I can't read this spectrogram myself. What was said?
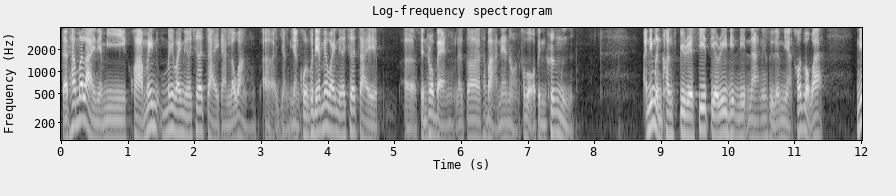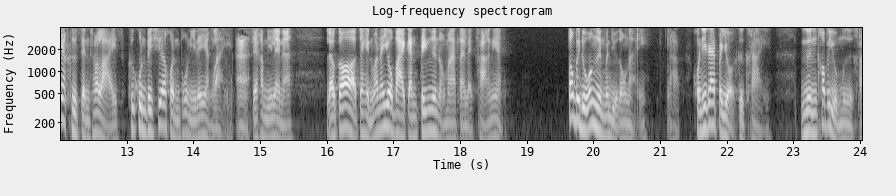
แต่ถ้าเมื่อไหร่เนี่ยมีความไม่ไม่ไว้เนื้อเชื่อใจกันระหว่างออย่างอย่างคนคนนี้ไม่ไว้เนื้อเชื่อใจ central bank แล้วก็รัฐบาลแน่นอนเขาบอกว่าเป็นเครื่องมือ อันนี้เหมือน conspiracy theory นิดๆนะหนังสือเล่มนี้เขาบอกว่าเนี่ยคือ centralize คือคุณไปเชื่อคนพวกนี้ได้อย่างไรอ่าใช้คำนี้เลยนะ แล้วก็จะเห็นว่านโยบายการปริ้นเงินออกมาหลาย ๆ ครั้งเนี่ยต้องไปดูว่าเงินมันอยู่ตรงไหนนะครับคนที่ได้ประโยชน์คือใคร เงินเข้าไปอยู่มือใคร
